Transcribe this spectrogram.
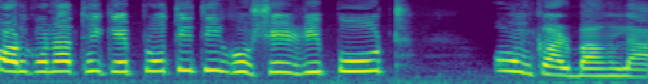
পরগনা থেকে প্রতীতি ঘোষের রিপোর্ট ওঙ্কার বাংলা।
